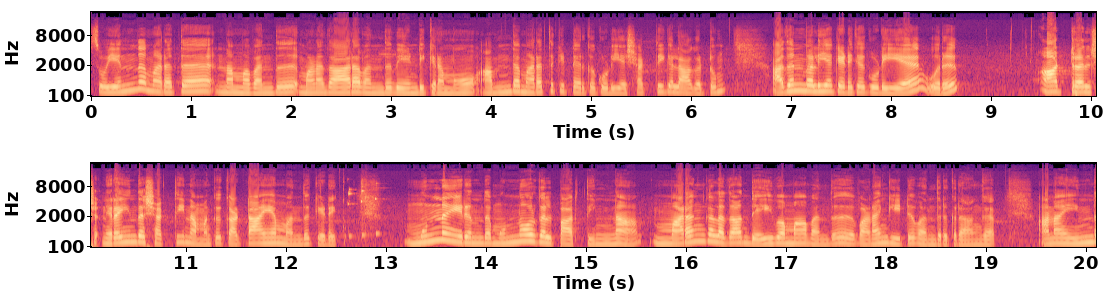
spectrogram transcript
ஸோ எந்த மரத்தை நம்ம வந்து மனதார வந்து வேண்டிக்கிறோமோ அந்த மரத்துக்கிட்ட இருக்கக்கூடிய சக்திகள் ஆகட்டும் அதன் வழியாக கிடைக்கக்கூடிய ஒரு ஆற்றல் நிறைந்த சக்தி நமக்கு கட்டாயம் வந்து கிடைக்கும். முன்ன இருந்த முன்னோர்கள் பார்த்திங்கன்னா மரங்களை தான் தெய்வமாக வந்து வணங்கிட்டு வந்திருக்கிறாங்க. ஆனால் இந்த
